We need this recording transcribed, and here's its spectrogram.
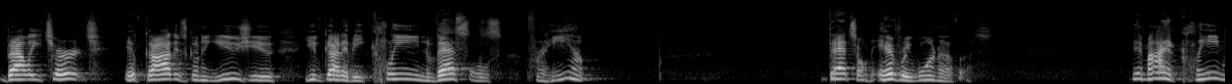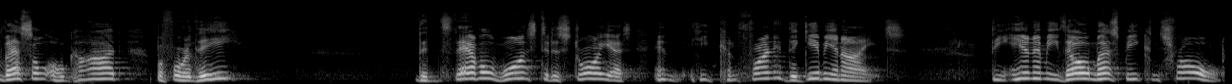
Valley Church, if God is going to use you, you've got to be clean vessels for Him. That's on every one of us. Am I a clean vessel, O God, before Thee? The devil wants to destroy us, and he confronted the Gibeonites. The enemy, though, must be controlled.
